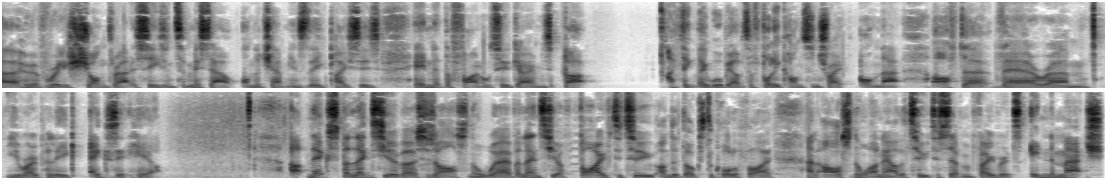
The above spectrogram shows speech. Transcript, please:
uh, who have really shone throughout the season to miss out on the Champions League places in the final two games. But I think they will be able to fully concentrate on that after their um, Europa League exit here. Up next, Valencia versus Arsenal, where Valencia five to two underdogs to qualify, and Arsenal are now the two to seven favourites in the match.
